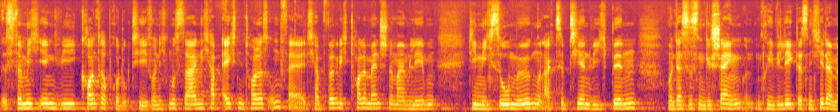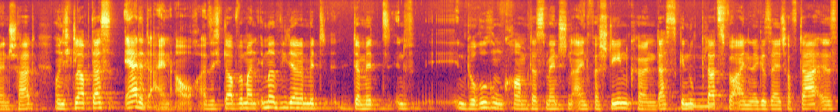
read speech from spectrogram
ist für mich irgendwie kontraproduktiv. Und ich muss sagen, ich habe echt ein tolles Umfeld. Ich habe wirklich tolle Menschen in meinem Leben, die mich so mögen und akzeptieren, wie ich bin. Und das ist ein Geschenk und ein Privileg, das nicht jeder Mensch hat. Und ich glaube, das erdet einen auch. Also ich glaube, wenn man immer wieder damit, damit in, in Berührung kommt, dass Menschen einen verstehen können, dass genug mhm. Platz für einen in der Gesellschaft da ist,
